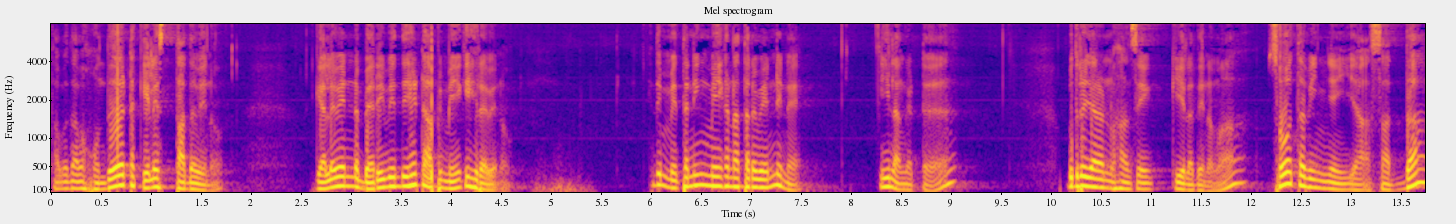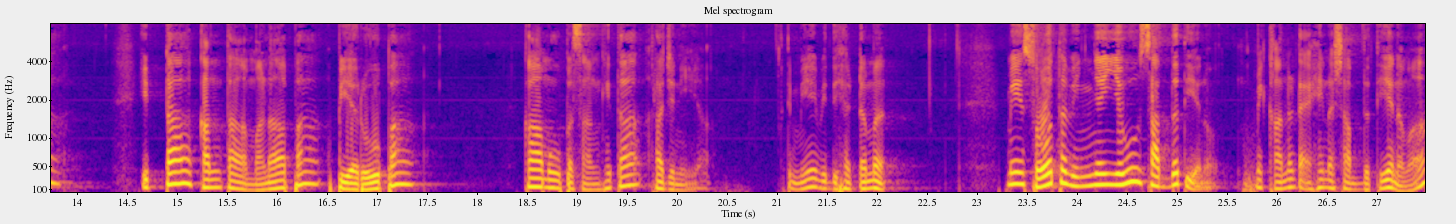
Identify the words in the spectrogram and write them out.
තව තව හොඳට කෙලෙස් තද වෙනවා. ගැලවෙන්න බැරි විදිහට අපි මේකේ හිර වෙනවා. ඉතින් මෙතනින් මේක නතර වෙන්නේ නැහැ. ඊළඟට බුදුරජාණන් වහන්සේ කියලා දෙනවා සෝත විඤ්ඤය සද්දා ඉත්තා කන්තා මනාපා පිය රූපා කාමූප සංහිතා රජනීය. ඉතින් මේ විදිහටම මේ සෝත විඤ්ඤය වූ සද්ද තියෙනවා. මේ කනට ඇහෙන ශබ්ද තියෙනවා.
